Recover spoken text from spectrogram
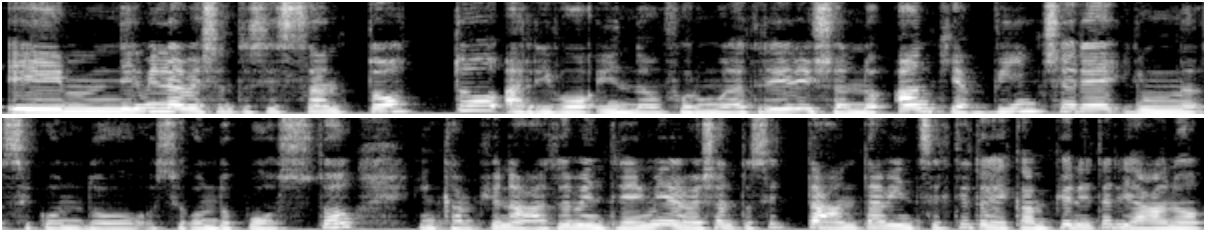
e ehm, nel 1968 arrivò in Formula 3 riuscendo anche a vincere un secondo, secondo, posto in campionato mentre nel 1970 vinse il titolo di campione italiano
